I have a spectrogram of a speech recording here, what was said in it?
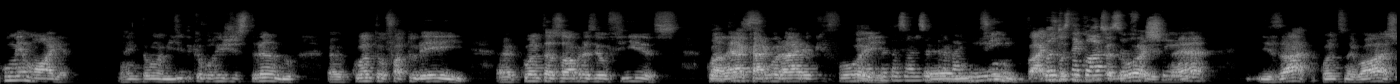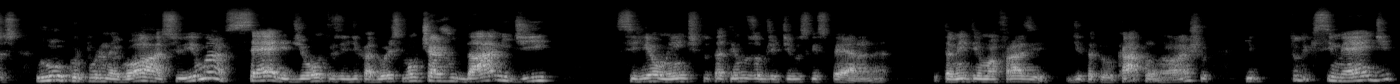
com memória. Né? Então, na medida que eu vou registrando uh, quanto eu faturei, uh, quantas obras eu fiz, qual quantas, é a carga horária que foi, é, quantas horas eu trabalhei, enfim, vários quantos negócios eu fechei. Né? Exato, quantos negócios, lucro por negócio e uma série de outros indicadores que vão te ajudar a medir se realmente tu está tendo os objetivos que espera, né? E também tem uma frase dita pelo Kaplan, eu acho, que tudo que se mede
